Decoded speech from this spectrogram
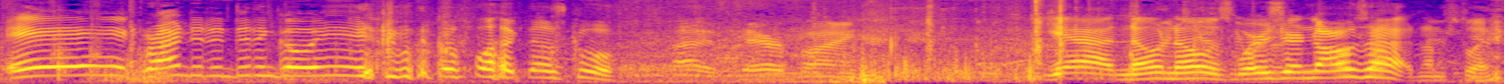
Hey, it grinded and didn't go in. what the fuck? That was cool. That is terrifying. Yeah, no nose. Where's your nose at? And I'm just playing.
